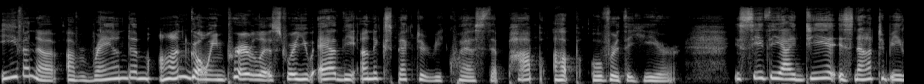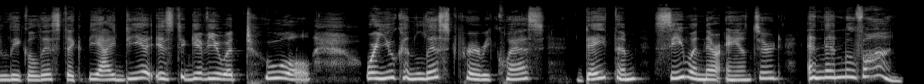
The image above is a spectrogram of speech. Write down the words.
even a, a random ongoing prayer list where you add the unexpected requests that pop up over the year. You see, the idea is not to be legalistic. The idea is to give you a tool where you can list prayer requests, date them, see when they're answered, and then move on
